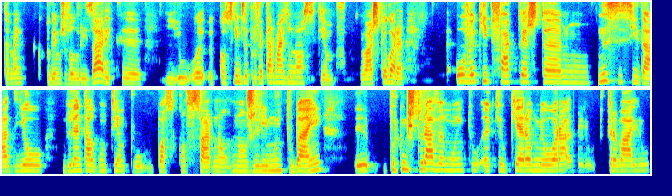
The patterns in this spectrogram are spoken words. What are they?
também que podemos valorizar e que e, conseguimos aproveitar mais o nosso tempo. Eu acho que agora houve aqui de facto esta hum, necessidade e eu durante algum tempo posso confessar não não geri muito bem eh, porque misturava muito aquilo que era o meu horário de trabalho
